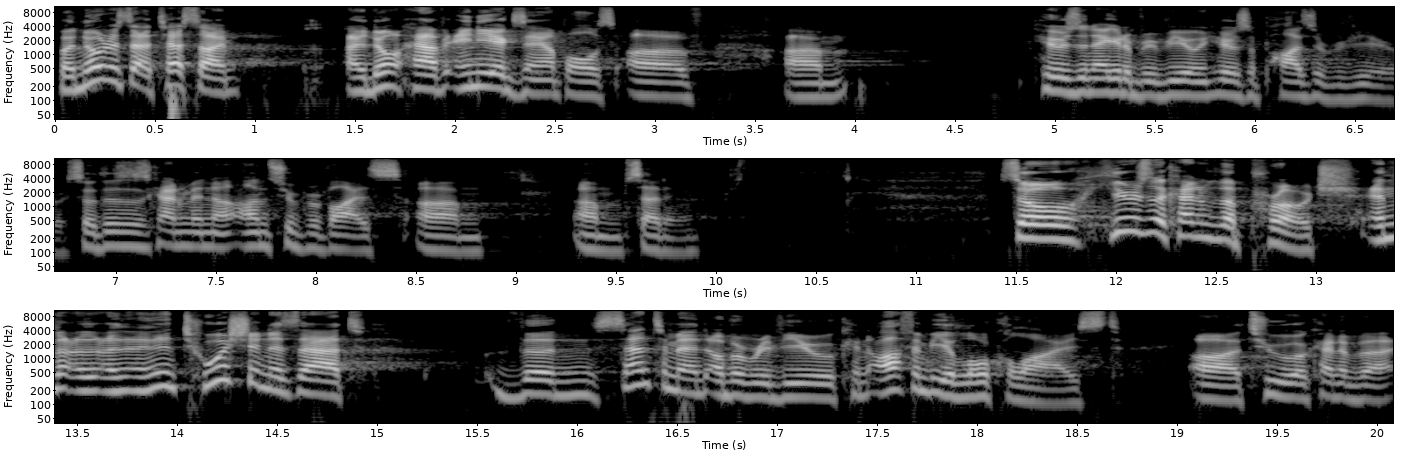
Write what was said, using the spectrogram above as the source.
But notice that at test time, I don't have any examples of um, here's a negative review and here's a positive review. So this is kind of in an unsupervised um, um, setting. So here's the kind of the approach. And an intuition is that the sentiment of a review can often be localized uh, to a kind of a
